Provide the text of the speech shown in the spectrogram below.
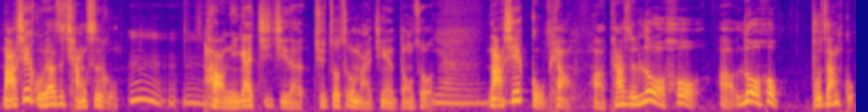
哪些股票是强势股，嗯嗯嗯，好，你应该积极的去做出买进的动作。哪些股票啊，它是落后啊，落后补涨股。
